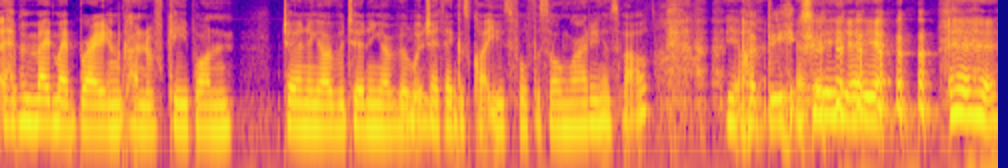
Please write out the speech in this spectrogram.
it had made my brain kind of keep on turning over, turning over, which I think is quite useful for songwriting as well. Yeah. I bet. yeah, yeah.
